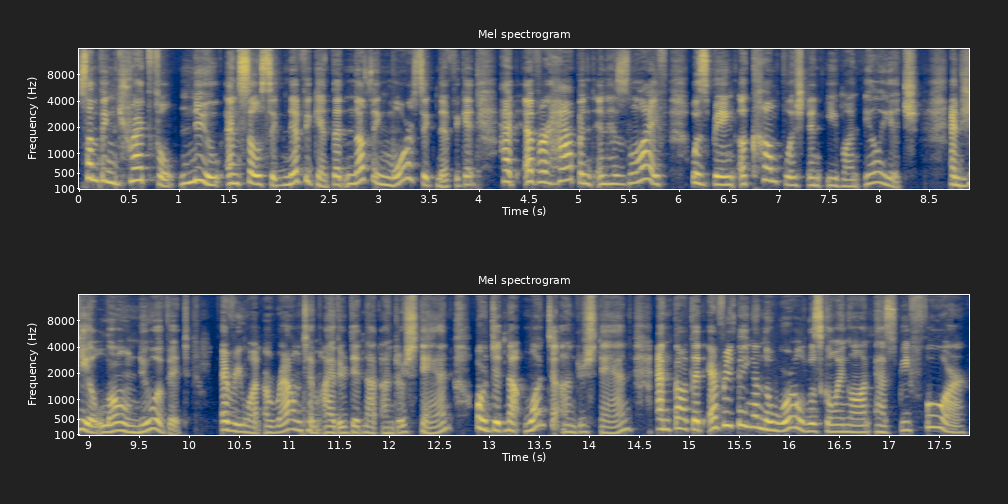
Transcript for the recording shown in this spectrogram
Something dreadful, new, and so significant that nothing more significant had ever happened in his life was being accomplished in Ivan Ilyich, and he alone knew of it. Everyone around him either did not understand or did not want to understand and thought that everything in the world was going on as before.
